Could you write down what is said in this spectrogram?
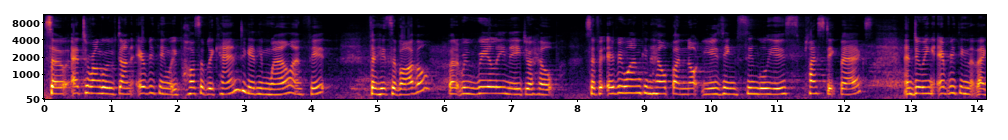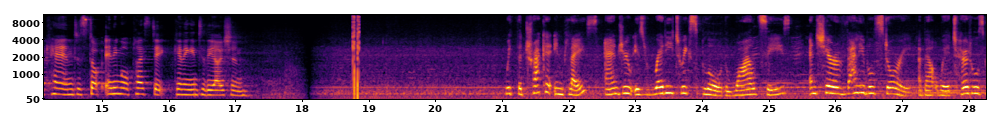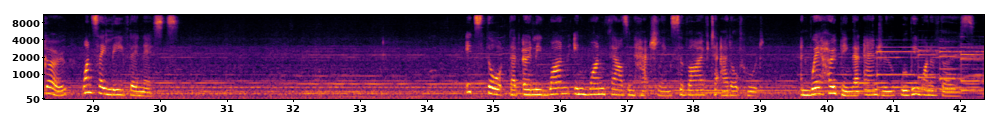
So at Taronga we've done everything we possibly can to get him well and fit for his survival, but we really need your help. So if everyone can help by not using single-use plastic bags and doing everything that they can to stop any more plastic getting into the ocean. With the tracker in place, Andrew is ready to explore the wild seas and share a valuable story about where turtles go once they leave their nests. It's thought that only one in 1,000 hatchlings survive to adulthood, and we're hoping that Andrew will be one of those.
